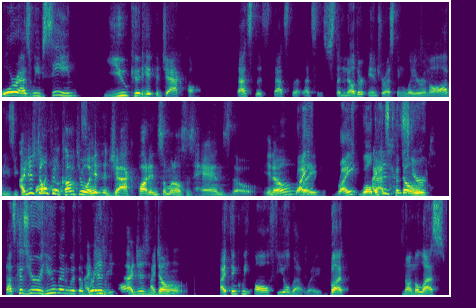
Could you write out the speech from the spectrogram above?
Or as we've seen, you could hit the jackpot. That's the that's the that's just another interesting layer in the hobbies. I just don't feel comfortable hitting the jackpot in someone else's hands, though. You know, right? Like, right. Well, that's because you're that's because you're a human with a brain. I just, all, I just I, don't. I think we all feel that way, but nonetheless,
